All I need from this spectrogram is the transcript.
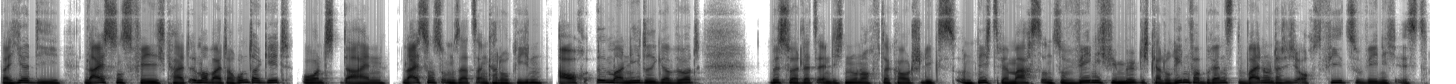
Weil hier die Leistungsfähigkeit immer weiter runtergeht und dein Leistungsumsatz an Kalorien auch immer niedriger wird, bis du halt letztendlich nur noch auf der Couch liegst und nichts mehr machst und so wenig wie möglich Kalorien verbrennst, weil du natürlich auch viel zu wenig isst.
